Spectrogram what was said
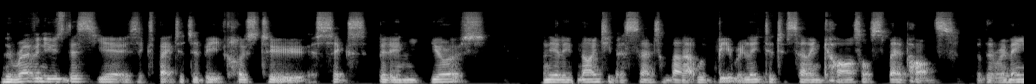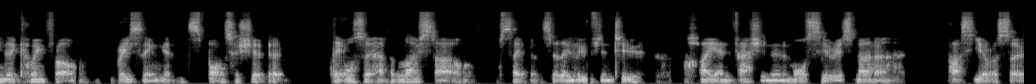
the revenues this year is expected to be close to 6 billion euros. Nearly 90% of that would be related to selling cars or spare parts, the remainder coming from racing and sponsorship. But they also have a lifestyle segment, so they moved into high end fashion in a more serious manner past year or so.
